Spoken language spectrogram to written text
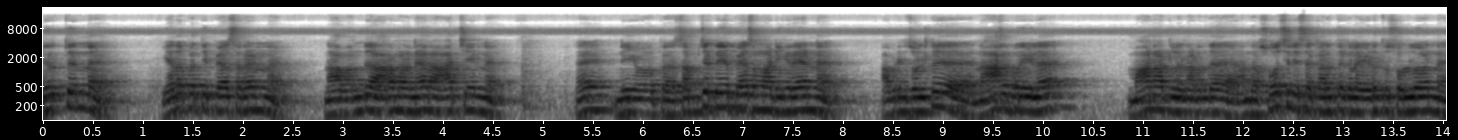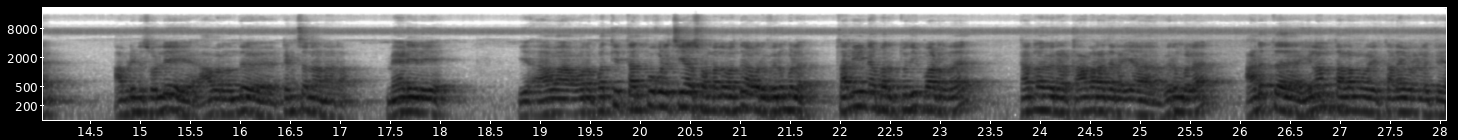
நிறுத்துன்னு எதை பற்றி பேசுகிறேன்னு நான் வந்து அரை மணி நேரம் ஆச்சுன்னு நீங்கள் இப்போ சப்ஜெக்டே பேச மாட்டேங்கிறேன்னு அப்படின்னு சொல்லிட்டு நாகபுரியில் மாநாட்டில் நடந்த அந்த சோசியலிச கருத்துக்களை எடுத்து சொல்லுன்னு அப்படின்னு சொல்லி அவர் வந்து டென்ஷன் ஆனாராம் மேடையிலேயே. இ- அவரை பற்றி தற்புகழ்ச்சியாக சொன்னதை வந்து அவர் விரும்பலை. தனிநபர் துதி பாடுறத கர்ம வீரர் காமராஜர் ஐயா விரும்பலை. அடுத்த இளம் தலைமுறை தலைவர்களுக்கு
